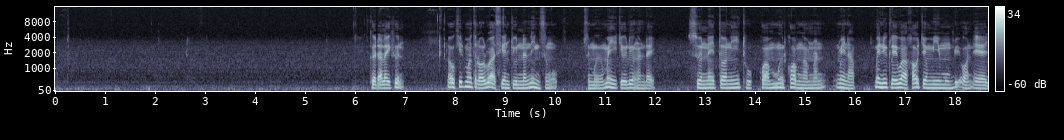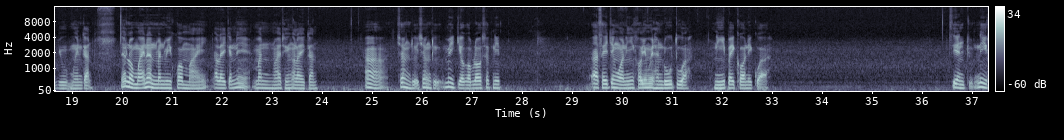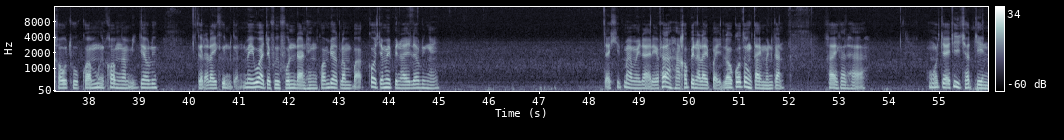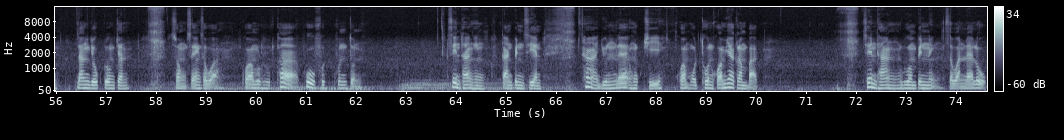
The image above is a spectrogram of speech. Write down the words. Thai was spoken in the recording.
เกิดอะไรขึ้น เราคิดมาตลอดว่าเซียนจุนนั้นนิ่งสงบเสมอไม่เจอเรื่องอันใด ส่วนในตอนนี้ถูกความมืดครอบงำนั้นไม่นับ ไม่นึกเลยว่าเขาจะมีมุมที่อ่อนแออยู่เหมือนกัน และดอกไม้นั่นมันมีความหมายอะไรกันแน่ มันหมายถึงอะไรกัน อ่า ช่างเถอะช่างเถอะไม่เกี่ยวกับเราสักนิด อาศัยจังหวะนี้เขายังไม่ทันรู้ตัว หนีไปก่อนดีกว่า เสียนจุดนี่เขาถูกความมืดครอบงำอีกแล้วหรือเกิดอะไรขึ้นกัน ไม่ว่าจะฝึกฝนด่านแห่งความยากลำบากก็จะไม่เป็นอะไรแล้วหรือไง จะคิดมาไม่ได้เดี๋ยวถ้าหากเขาเป็นอะไรไป เราก็ต้องตายเหมือนกันค่ายคาถา หัวใจที่ชัดเจน ดังยกดวงจันทร์ส่องแสงสว่าง ความรู้ค่าผู้ฝึกคุณตน เส้นทางแห่งการเป็นเซียนห้าหยุนและหกฉี ความอดทนความยากลำบาก เส้นทางรวมเป็นหนึ่ง สวรรค์และโลก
